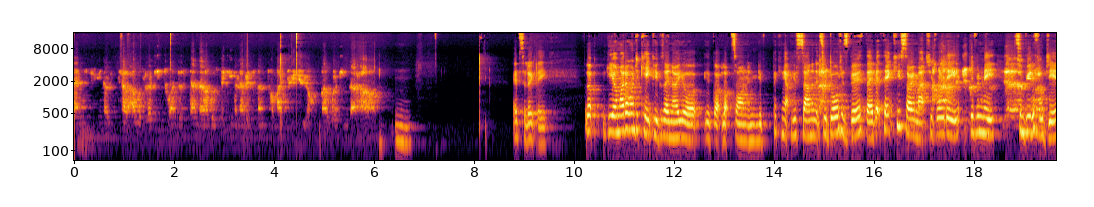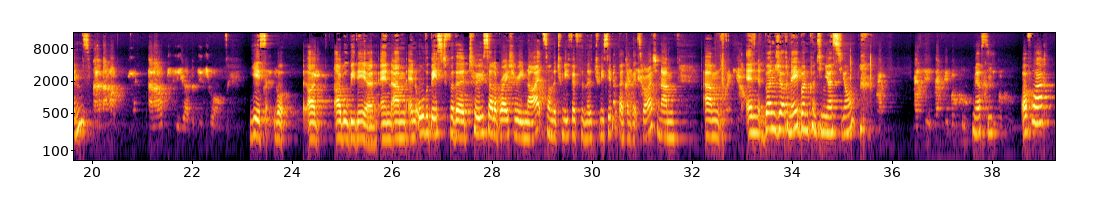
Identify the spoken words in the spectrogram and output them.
and you know, it's, uh, I was lucky to understand that I was making an investment for my future by working that hard. mm. absolutely. Look, Guillaume, I don't want to keep you because I know you're you've got lots on and you're picking up your son and it's your daughter's birthday. But thank you so much. You've already given me some beautiful gems. And I hope, and I hope to see you at the bistro. Yes, well, I I will be there. And um, and all the best for the two celebratory nights on the 25th and the 27th. I think that's right. And um, um, and bonne journée, bonne continuation. Merci, merci beaucoup. Merci. Au revoir.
